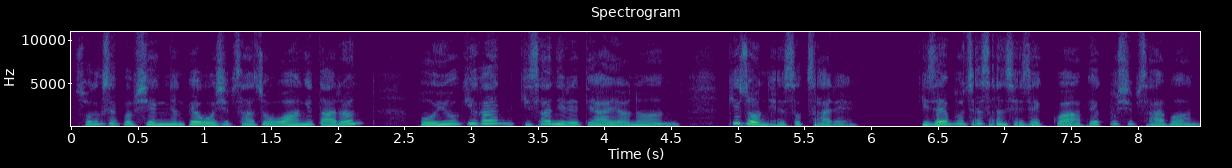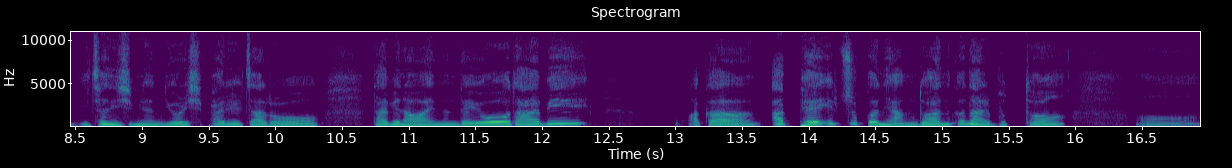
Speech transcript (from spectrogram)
소득세법 시행령 154조 5항에 따른 보유기간 기산일에 대하여는 기존 해석 사례 기재부 재산세제과 194번 2020년 6월 18일자로 답이 나와 있는데 요 답이 아까 앞에 입주권 양도한 그날부터 어,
